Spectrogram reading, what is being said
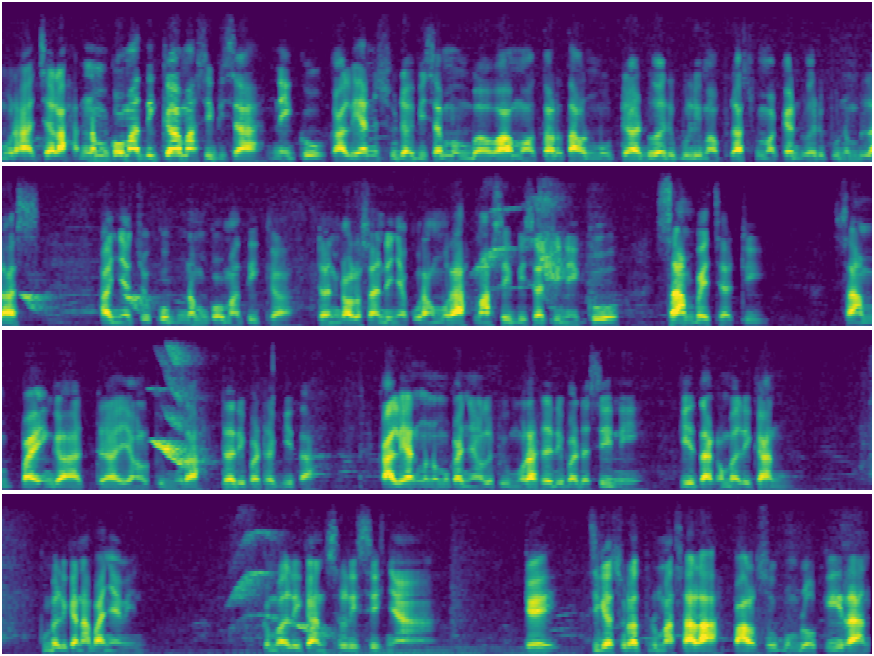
murah aja lah 6,3 masih bisa nego. Kalian sudah bisa membawa motor tahun muda 2015 pemakaian 2016 hanya cukup 6,3 dan kalau seandainya kurang murah masih bisa dinego sampai jadi. Sampai nggak ada yang lebih murah daripada kita. Kalian menemukan yang lebih murah daripada sini kita kembalikan. Kembalikan apanya Min? Kembalikan selisihnya. Oke? Jika surat bermasalah palsu pemblokiran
